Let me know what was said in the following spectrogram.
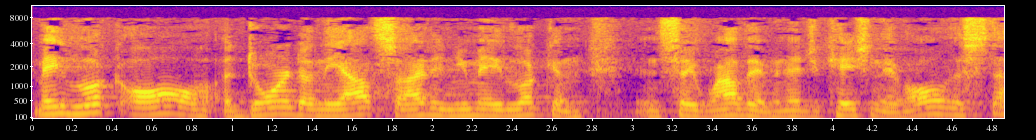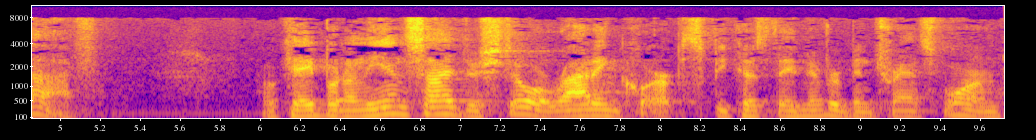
may look all adorned on the outside, and you may look and, and say, wow, they have an education, they have all this stuff. Okay, but on the inside, they're still a rotting corpse because they've never been transformed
